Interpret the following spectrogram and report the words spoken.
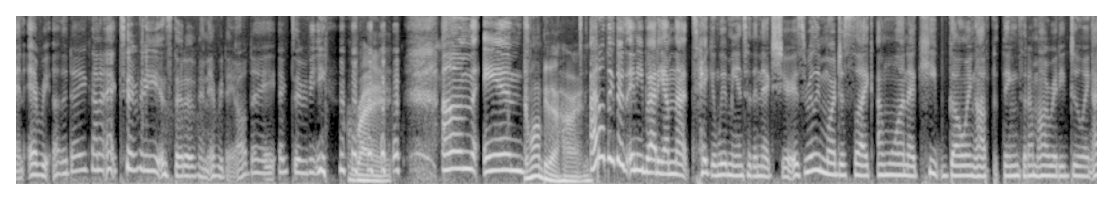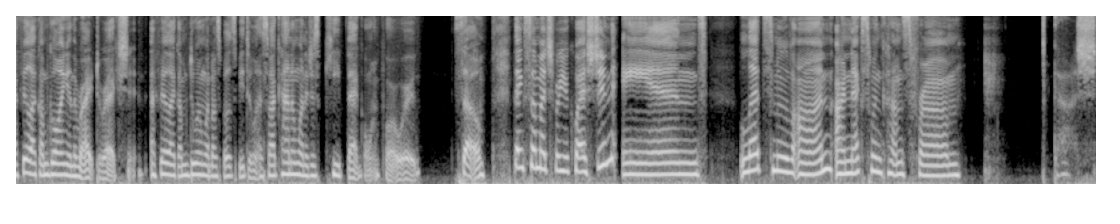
an every other day kind of activity instead of an everyday all day activity. Right. um, and It won't be that hard. I don't think there's anybody I'm not taking with me into the next year. It's really more just like I want to keep going off the things that I'm already doing. I feel like I'm going in the right direction. I feel like I'm doing what I'm supposed to be doing. So I kind of want to just keep that going forward. So thanks so much for your question. And let's move on. Our next one comes from, gosh,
